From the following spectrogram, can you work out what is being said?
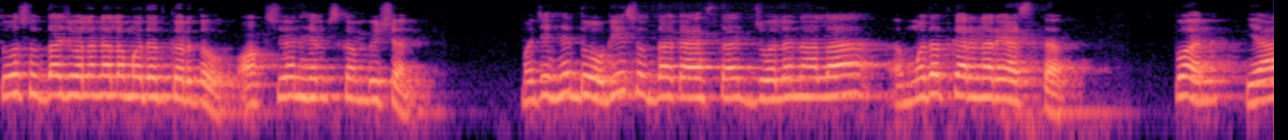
तो सुद्धा ज्वलनाला मदत करतो. ऑक्सिजन हेल्प्स कम्ब्युशन म्हणजे हे दोघे सुद्धा काय असतात? ज्वलनाला मदत करणारे असतात. पण या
